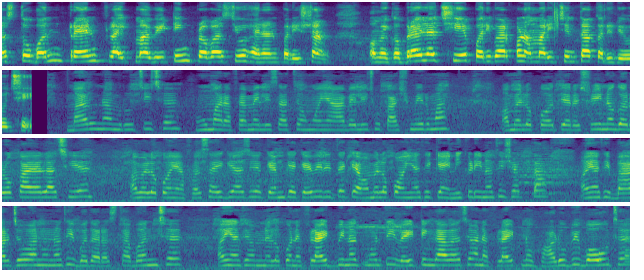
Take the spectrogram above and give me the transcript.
રસ્તો બંધ, ટ્રેન, ફ્લાઇટમાં વેઇટિંગ, પ્રવાસીઓ હેરાન પરેશાન. અમે ગભરાયેલા છીએ, પરિવાર પણ અમારી ચિંતા કરી રહ્યો છે. મારું નામ રુચિ છે. હું મારા ફેમિલી સાથે હું અહીંયા આવેલી છું કાશ્મીરમાં. અમે લોકો અત્યારે શ્રીનગર રોકાયેલા છીએ. અમે લોકો અહીંયા ફસાઈ ગયા છીએ. કેમ કે કેવી રીતે કે અમે લોકો અહીંયાથી ક્યાંય નીકળી નથી શકતા. અહીંયાથી બહાર જવાનું નથી. બધા રસ્તા બંધ છે. અહીંયાથી અમને લોકોને ફ્લાઇટ બી નથી મળતી. વેઇટિંગ આવે છે અને ફ્લાઇટનું ભાડું બી બહુ છે.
